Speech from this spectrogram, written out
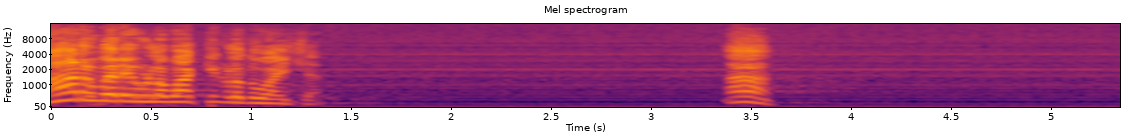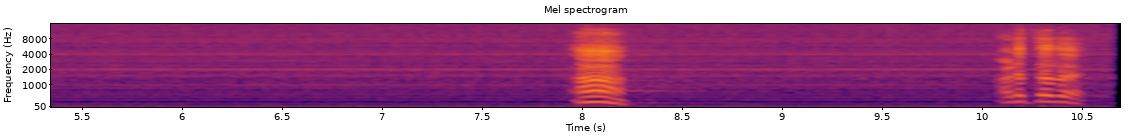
ആറ് വരെയുള്ള വാക്യങ്ങൾ വാക്യങ്ങളൊന്ന് വായിച്ച. ആ. ആ. അടുത്തത്.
